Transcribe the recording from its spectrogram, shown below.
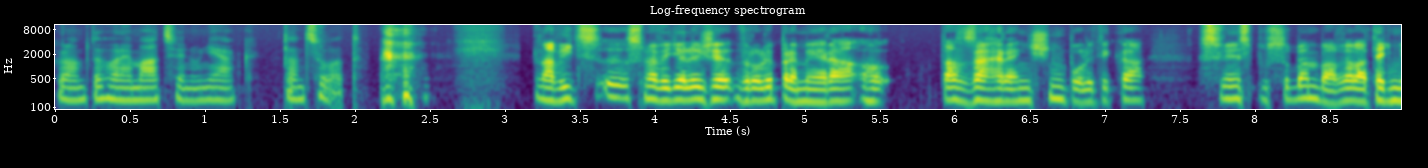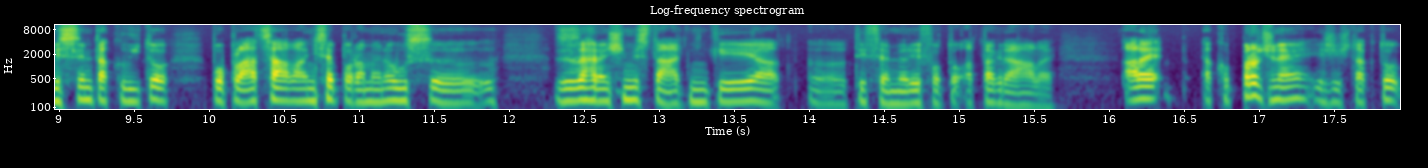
kolem toho nemá cenu nějak tancovat. Navíc eh, jsme viděli, že v roli premiéra ho ta zahraniční politika svým způsobem bavila. Teď myslím takový to poplácávání se po ramenou s, se zahraničními státníky a eh, ty family foto a tak dále ale jako proč ne, Ježíš, tak to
